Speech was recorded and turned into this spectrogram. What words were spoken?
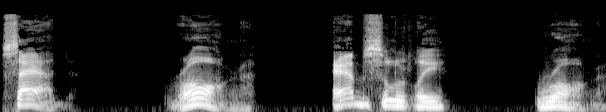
sad, wrong, absolutely wrong.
